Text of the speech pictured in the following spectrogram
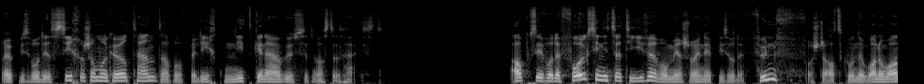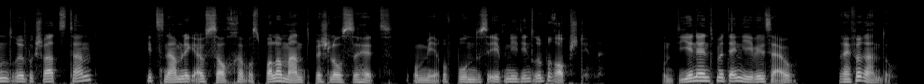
Etwas, was ihr sicher schon mal gehört habt, aber vielleicht nicht genau wisst, was das heißt. Abgesehen von der Volksinitiative, wo wir schon in Episode 5 von Staatskunde 101 darüber geschwätzt haben, gibt es nämlich auch Sachen, die das Parlament beschlossen hat, wo wir auf Bundesebene darüber abstimmen. Und die nennt man dann jeweils auch Referendum.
